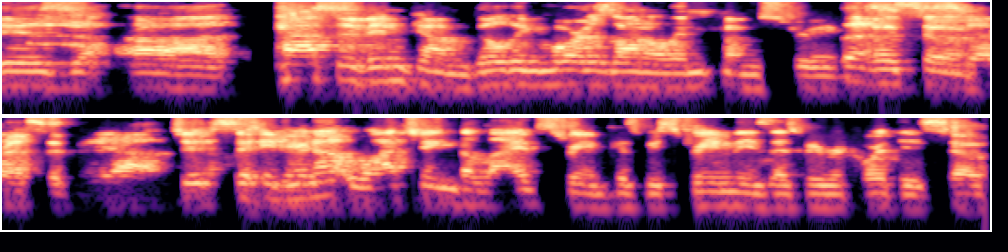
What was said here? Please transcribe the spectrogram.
is uh, passive income, building horizontal income streams. That was so, so impressive. Yeah. Just, so if you're not watching the live stream, because we stream these as we record these, so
